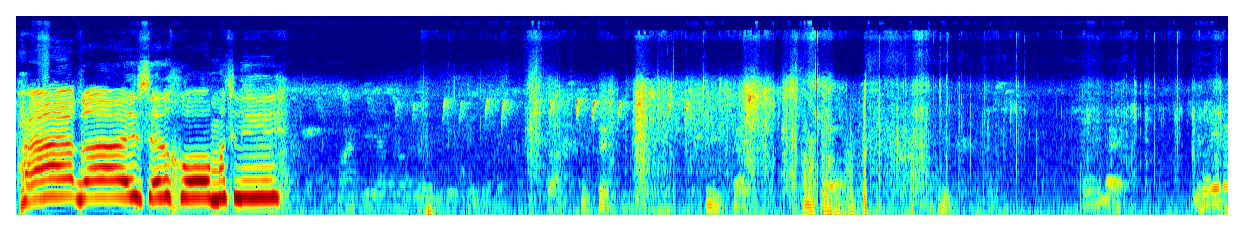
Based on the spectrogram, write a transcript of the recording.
હા ગાઈસ એ દેખો મછલી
